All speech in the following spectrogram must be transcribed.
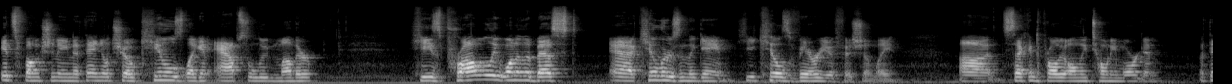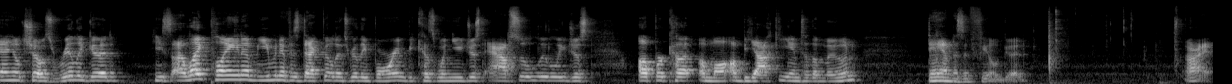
It's functioning. Nathaniel Cho kills like an absolute mother. He's probably one of the best uh, killers in the game. He kills very efficiently. Uh, second to probably only Tony Morgan. Nathaniel Cho's really good. He's. I like playing him, even if his deck building's really boring, because when you just absolutely just uppercut a, a Byakhee into the moon. Damn, does it feel good. All right.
